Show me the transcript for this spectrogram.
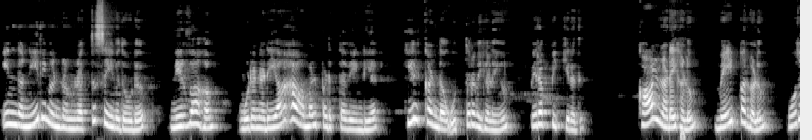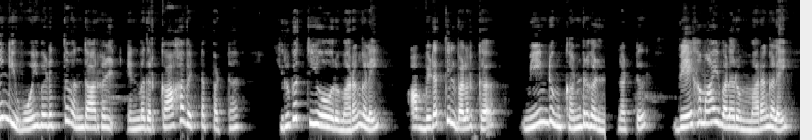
இந்த நீதிமன்றம் ரத்து செய்வதோடு நிர்வாகம் உடனடியாக அமல்படுத்த வேண்டிய கீழ்கண்ட உத்தரவுகளையும் பிறப்பிக்கிறது. கால்நடைகளும் மேய்ப்பர்களும் ஒதுங்கி ஓய்வெடுத்து வந்தார்கள் என்பதற்காக வெட்டப்பட்ட இருபத்தி ஓரு மரங்களை அவ்விடத்தில் வளர்க்க மீண்டும் கன்றுகள் நட்டு வேகமாய் வளரும் மரங்களை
